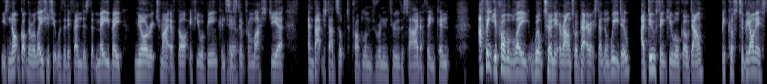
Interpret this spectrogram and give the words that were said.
He's not got the relationship with the defenders that maybe Muric might have got if you were being consistent yeah. from last year, and that just adds up to problems running through the side. I think, and I think you probably will turn it around to a better extent than we do. I do think you will go down because to be honest,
